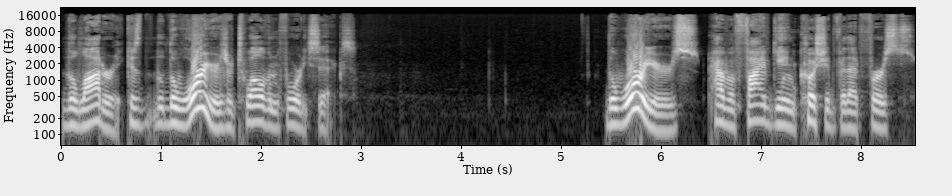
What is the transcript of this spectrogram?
the lottery, because the Warriors are 12 and 46. The Warriors have a five game cushion for that first,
